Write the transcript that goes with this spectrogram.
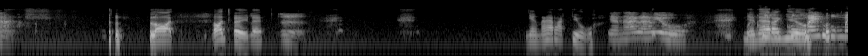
น่ะรอดรอดเฉยเลยอืมยังน่ารักอยู่ ยังน่ารักอยู่ยังน่ารักอยู่ คุ้มไหมคุ้มไหม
